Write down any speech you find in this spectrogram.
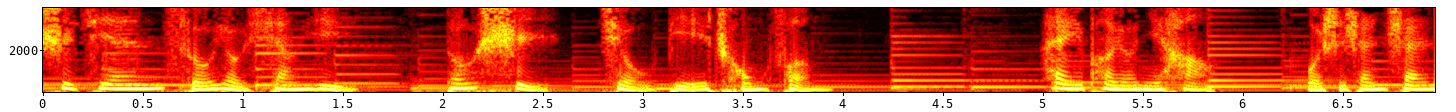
世间所有相遇，都是久别重逢。嘿，朋友你好，我是珊珊。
